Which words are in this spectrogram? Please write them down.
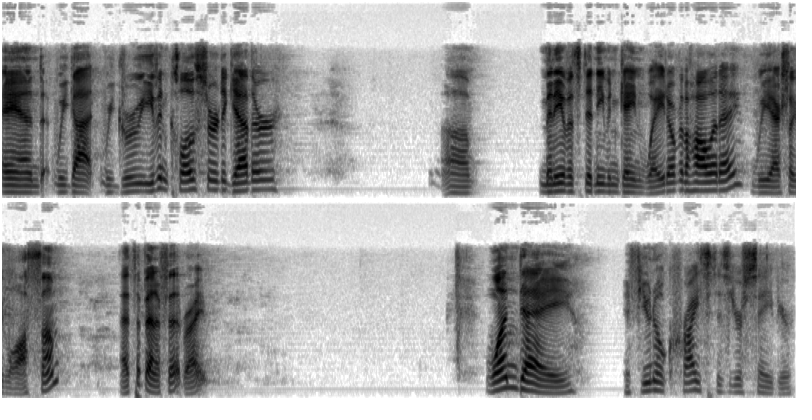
and we got, we grew even closer together. Uh, many of us didn't even gain weight over the holiday. We actually lost some. That's a benefit, right? One day, if you know Christ as your Savior,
